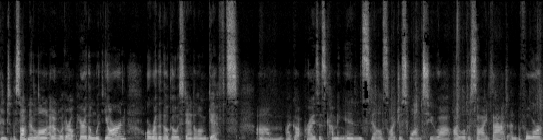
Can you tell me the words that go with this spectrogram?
into the sock knit along. I don't know whether I'll pair them with yarn or whether they'll go as standalone gifts. Um, I've got prizes coming in still, so I just want to, uh, I will decide that. And before,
